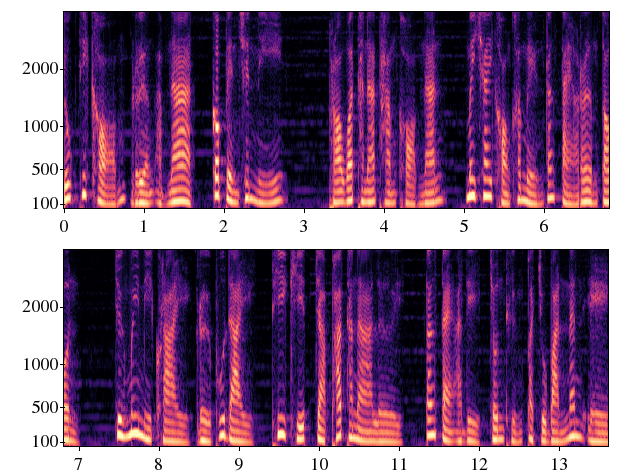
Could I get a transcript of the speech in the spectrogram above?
ยุคที่ขอมเรืองอำนาจก็เป็นเช่นนี้ เพราะวัฒนธรรมขอมนั้น ไม่ใช่ของเขมรตั้งแต่เริ่มต้น จึงไม่มีใครหรือผู้ใดที่คิดจะพัฒนาเลย ตั้งแต่อดีตจนถึงปัจจุบันนั่นเอง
